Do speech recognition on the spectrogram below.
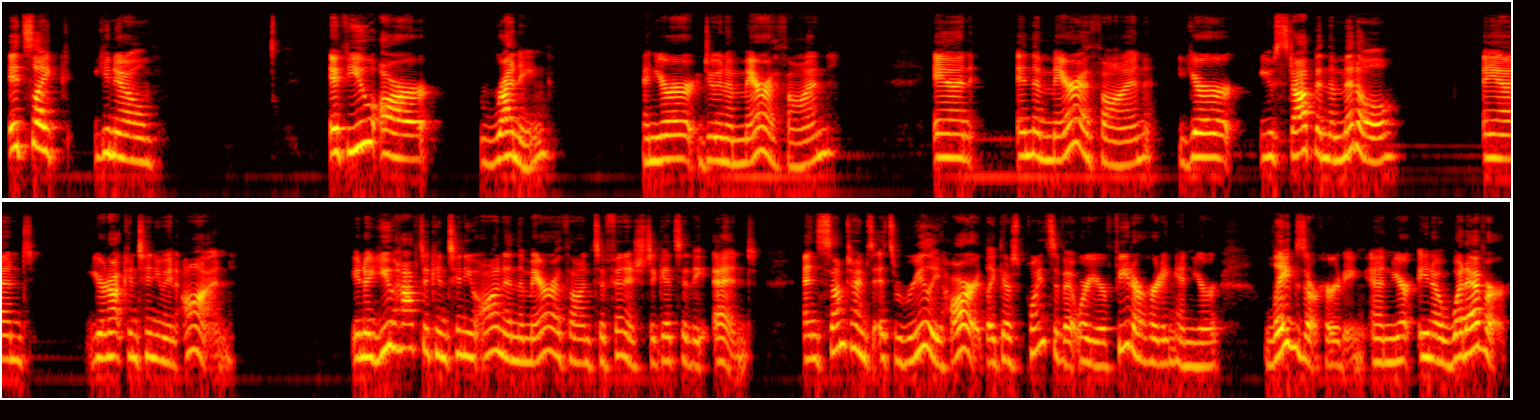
It's like, you know, if you are running and you're doing a marathon and in the marathon you're you stop in the middle and you're not continuing on you know, you have to continue on in the marathon to finish to get to the end. And sometimes it's really hard. Like there's points of it where your feet are hurting and your legs are hurting and your, you know, whatever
